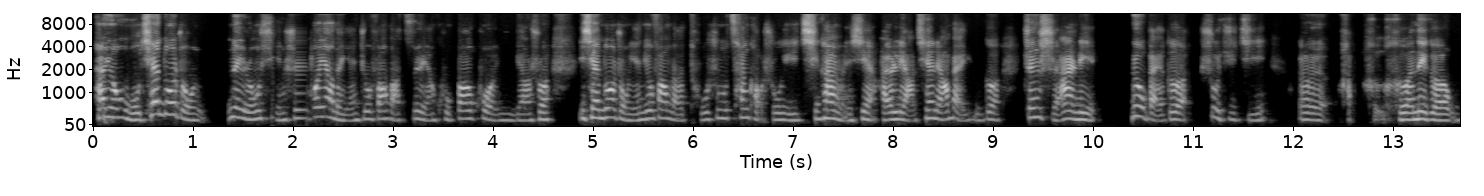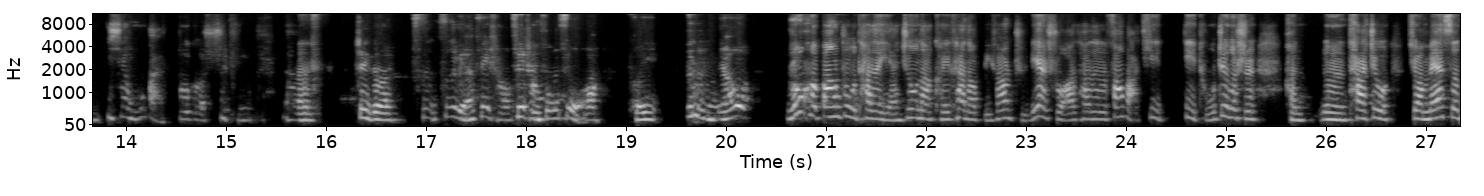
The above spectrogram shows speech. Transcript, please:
还有五千多种内容形式多样的研究方法资源库，包括你比方说一千多种研究方法的图书、参考书与期刊文献，还有两千两百余个真实案例，六百个数据集，呃，和和和那个一千五百多个视频，呃，这个资资源非常非常丰富啊，可以。嗯，然后如何帮助他的研究呢？可以看到，比方举例说啊，他的方法 T 地图，这个是很嗯，它就叫 method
